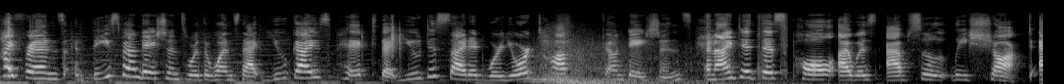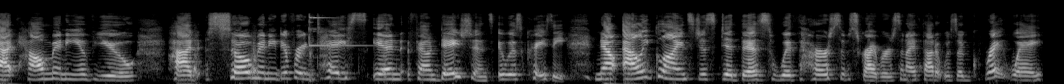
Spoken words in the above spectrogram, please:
Hi friends, these foundations were the ones that you guys picked, that you decided were your top foundations. And I did this poll I was absolutely shocked at how many of you had so many different tastes in foundations. It was crazy. Now Allie Glines just did this with her subscribers and I thought it was a great way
